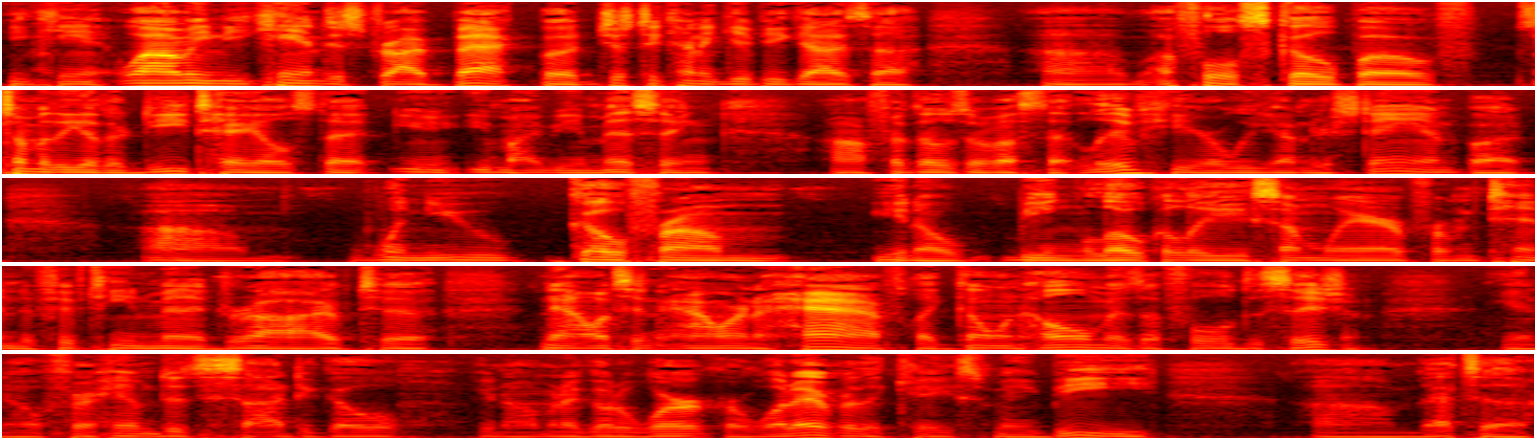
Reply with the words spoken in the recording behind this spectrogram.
you can't. Well, I mean, you can just drive back, but just to kind of give you guys a um, a full scope of some of the other details that you you might be missing. Uh, for those of us that live here, we understand, but um, when you go from you know being locally somewhere from 10 to 15 minute drive to now it's an hour and a half like going home is a full decision you know for him to decide to go you know i'm going to go to work or whatever the case may be um, that's a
